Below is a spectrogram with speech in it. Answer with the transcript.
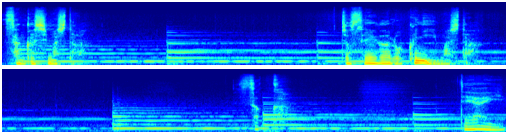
参加しました女性が6人いました。そっか。出会い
